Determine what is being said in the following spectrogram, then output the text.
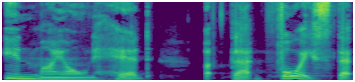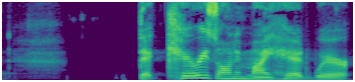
in my own head, uh, that voice that that carries on in my head where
